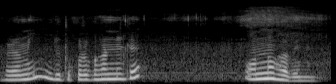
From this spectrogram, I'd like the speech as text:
এবার আমি দুটো করে ঘর নিলে অন্যভাবে নেব।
